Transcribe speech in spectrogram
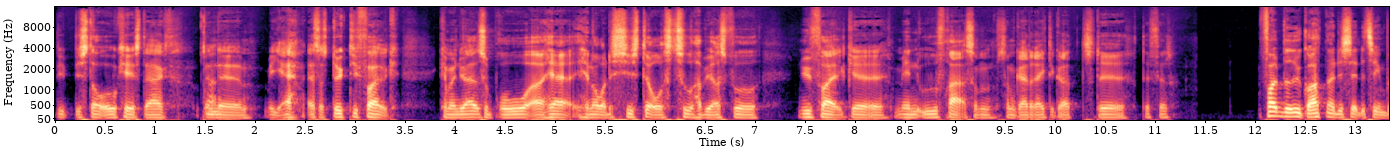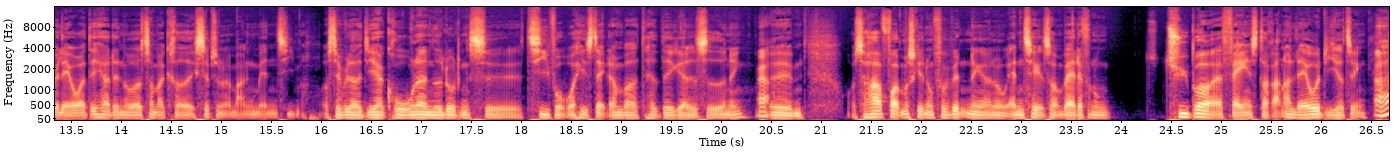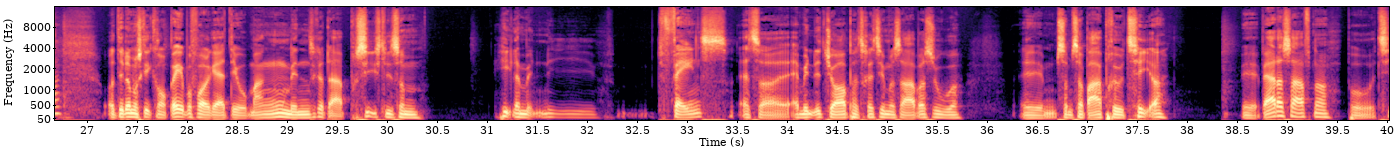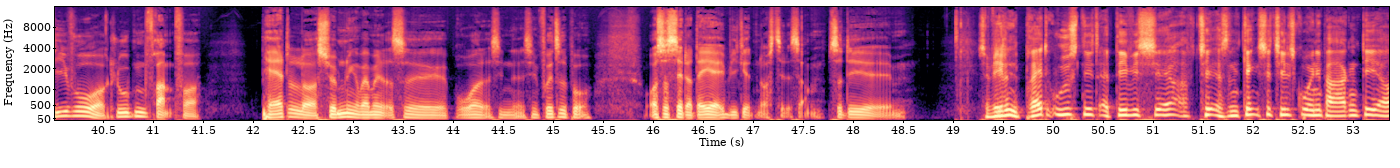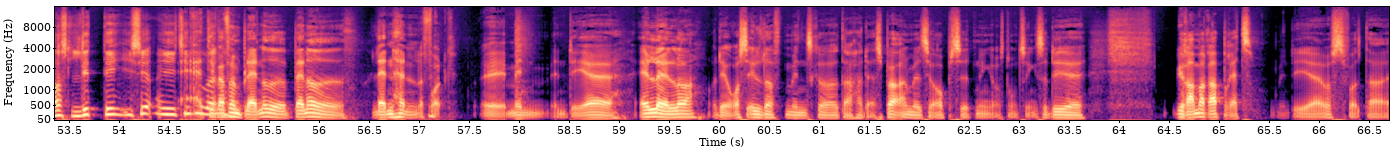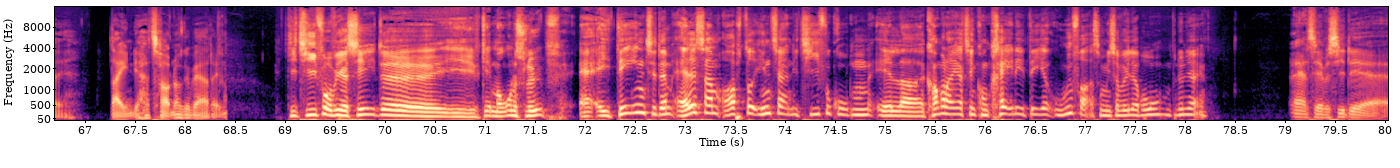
vi, vi står okay stærkt. Men ja. Øh, men ja, altså dygtige folk kan man jo altid bruge, og her hen over det sidste års tid har vi også fået nye folk øh, med en udefra, som, som gør det rigtig godt, så det, det er fedt. folk ved jo godt, når de ser det ting, vi laver, at det her det er noget, som har krævet exceptionelt mange mandetimer. Og så vi de her corona nedluknings tifo, hvor hele stadion var, havde dækket alle siderne. Ikke? Ja. Øhm, og så har folk måske nogle forventninger, nogle antagelser om, hvad er det for nogle typer af fans, der render og laver de her ting. Aha. Og det, der måske kommer bag på folk, er, at det er jo mange mennesker, der er præcis ligesom helt almindelige fans, altså almindelige job, 50 timers arbejdsuger, øh, som så bare prioriterer øh, hverdagsaftener på Tifo og klubben frem for paddle og svømning og hvad man ellers øh, bruger sin, øh, sin fritid på. Og så sætter dage af i weekenden også til det samme. Så det, øh, Så virkelig et bredt udsnit af det, vi ser til altså den gængse tilskuer inde i parken, det er også lidt det, I ser i ja, det er i hvert fald en blandet, blandet landhandel af folk. Øh, men, men det er alle aldre, og det er også ældre mennesker, der har deres børn med til opsætning og sådan nogle ting. Så det, er- vi rammer ret bredt, men det er også folk, der, øh, der egentlig har travlt nok i hverdagen. De Tifo, vi har set øh, i- gennem årenes løb, er ideen til dem alle sammen opstået internt i Tifo-gruppen, eller kommer der jer til konkrete idéer udefra, som I så vælger at bruge? Benytter af? Altså jeg vil sige, det er...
